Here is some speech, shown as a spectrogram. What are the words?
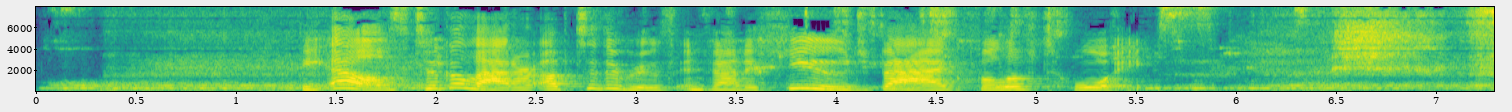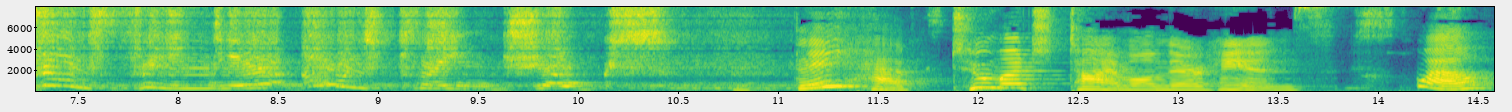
The elves took a ladder up to the roof and found a huge bag full of toys. Those reindeer always playing jokes. They have too much time on their hands. Well,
